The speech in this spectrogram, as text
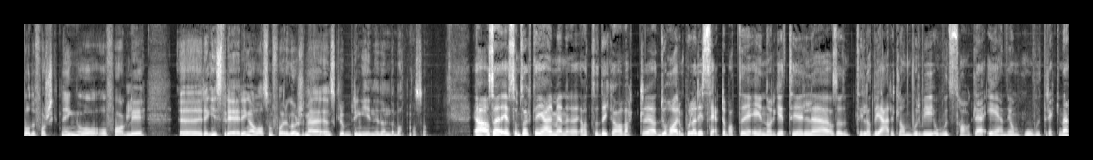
både forskning og, og faglig registrering av hva som foregår, som jeg ønsker å bringe inn i denne debatten også. Ja, altså, Som sagt, jeg mener at det ikke har vært Du har en polarisert debatt i Norge til, altså, til at vi er et land hvor vi hovedsakelig er enige om hovedtrekkene.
